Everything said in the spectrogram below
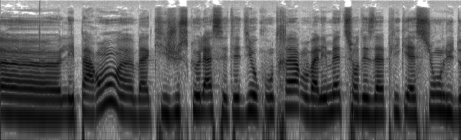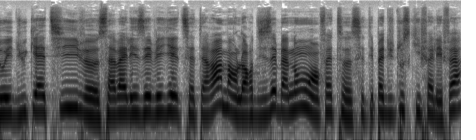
euh, les parents bah, qui jusque-là s'étaient dit au contraire, on va les mettre sur des applications ludo-éducatives, ça va les éveiller, etc. Bah, on leur disait, bah non, en fait, c'était pas du tout ce qu'il fallait faire.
